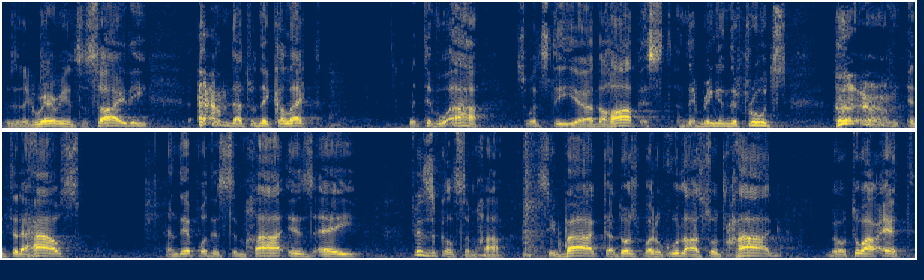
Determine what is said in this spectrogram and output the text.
was an agrarian society. That's when they collect the tivuah. So it's the uh, the harvest, and they bring in the fruits into the house, and therefore the simcha is a physical simcha. Siba kadosh baruch hu la'asot hag be'oto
